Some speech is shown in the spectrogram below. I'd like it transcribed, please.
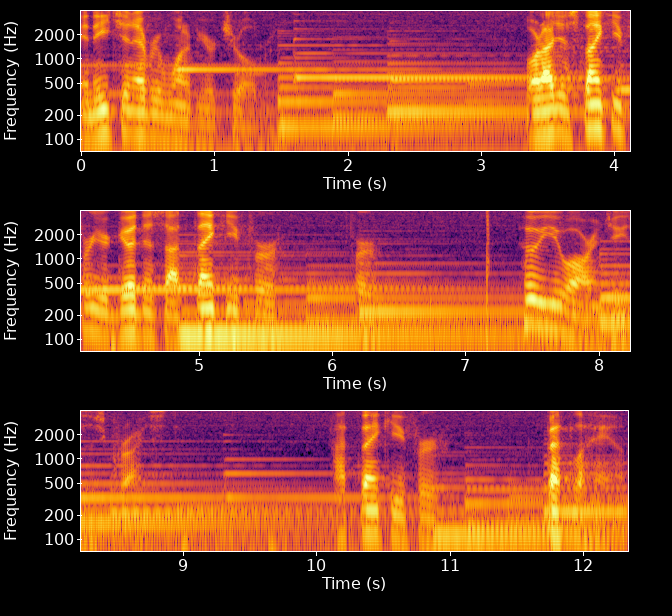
in each and every one of your children. Lord, I just thank you for your goodness. I thank you for, for who you are in Jesus Christ. I thank you for Bethlehem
